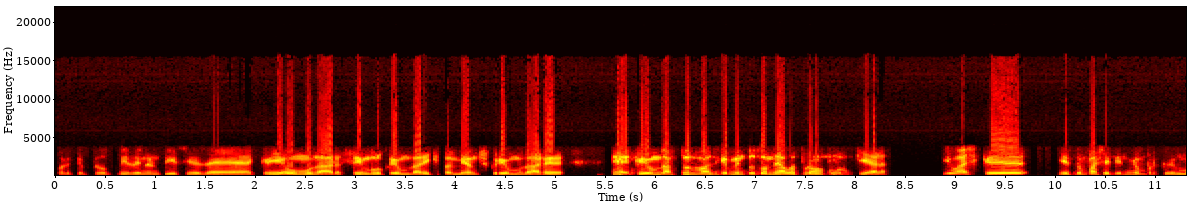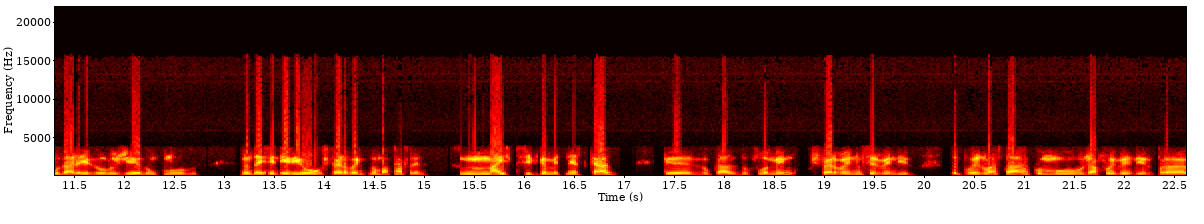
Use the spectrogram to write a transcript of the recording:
Porque pelo que dizem nas notícias é queriam mudar símbolo, queriam mudar equipamentos, queriam mudar é, queriam mudar tudo basicamente do Tondela para o clube que era. Eu acho que isso não faz sentido nenhum, porque mudar a ideologia de um clube não tem sentido. Eu espero bem que não vá para a frente. Mais especificamente neste caso, que do caso do Flamengo, espero bem não ser vendido. Depois lá está, como já foi vendido para,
